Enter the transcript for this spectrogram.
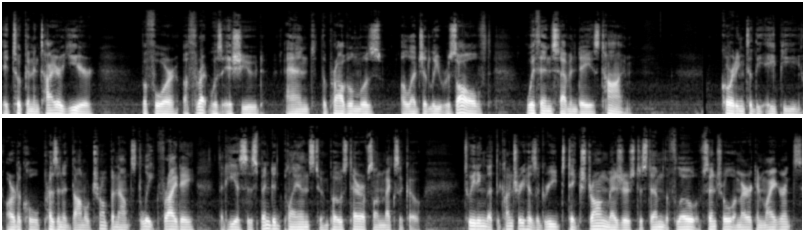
It took an entire year before a threat was issued and the problem was allegedly resolved within seven days' time. According to the AP article, President Donald Trump announced late Friday that he has suspended plans to impose tariffs on Mexico, tweeting that the country has agreed to take strong measures to stem the flow of Central American migrants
